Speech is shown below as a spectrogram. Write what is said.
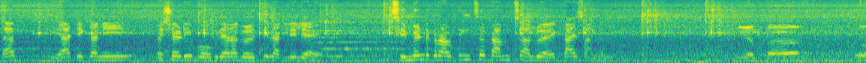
साहेब या ठिकाणी कशाडी बोगद्याला गळती लागलेली आहे? सिमेंट ग्राउटिंगचं काम चालू आहे काय सांगाल? मी आता अ,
